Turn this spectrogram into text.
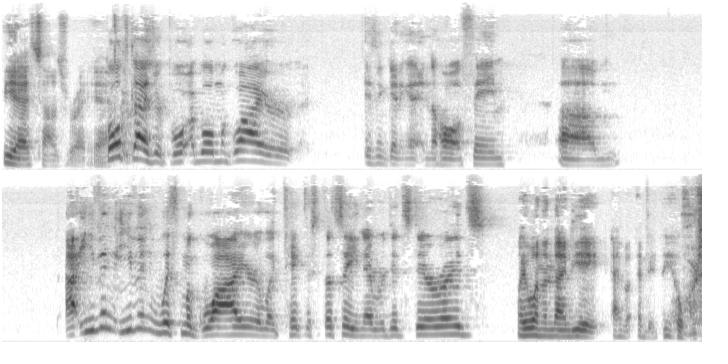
Yeah, it sounds right. Yeah. Both guys are bo- well. McGwire isn't getting it in the Hall of Fame. Um, I, even even with McGwire, like take this. Let's say he never did steroids. Well, he won the '98 MVP award.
